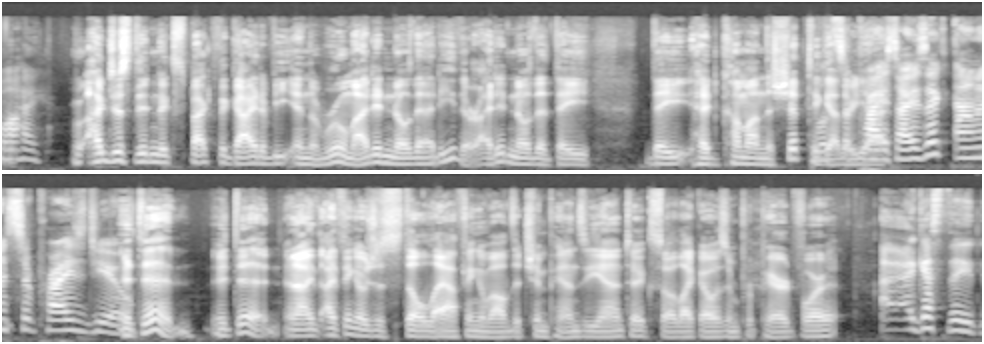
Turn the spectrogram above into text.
Why? I just didn't expect the guy to be in the room. I didn't know that either. I didn't know that they they had come on the ship Well, together yet. surprised Isaac and it surprised you. It did. It did. And I, I think I was just still laughing about the chimpanzee antics, so like I wasn't prepared for it. I I guess they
